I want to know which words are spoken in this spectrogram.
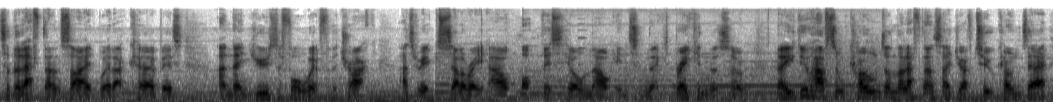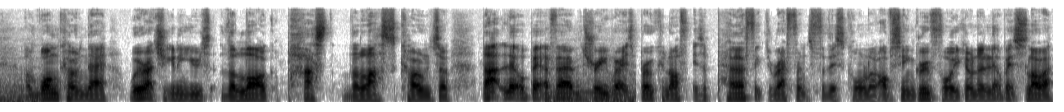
to the left hand side where that curb is and then use the full width of the track as we accelerate out up this hill now into the next braking the zone. Now you do have some cones on the left hand side. You have two cones there and one cone there. We're actually going to use the log past the last cone. So that little bit of um, tree where it's broken off is a perfect reference for this corner. Obviously in group four you're going a little bit slower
